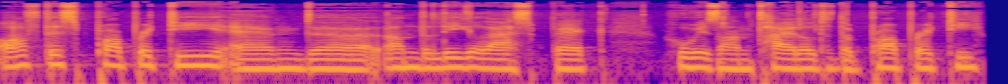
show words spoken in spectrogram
of this property, and uh, on the legal aspect, who is entitled to the property.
